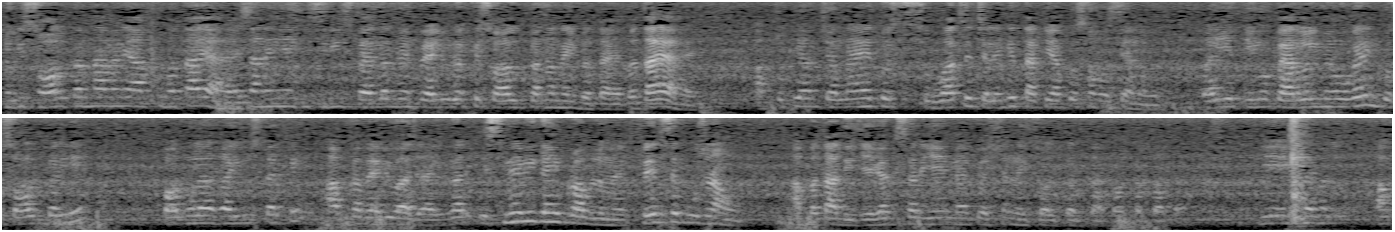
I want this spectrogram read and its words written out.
क्योंकि सॉल्व करना मैंने आपको बताया है, ऐसा नहीं है कि सीरीज़ पैरेलल में वैल्यू रख के सॉल्व करना नहीं बताया बताया है। अब चूँकि हम चलना है तो शुरुआत से चलेंगे ताकि आपको समस्या न हो। भाई, ये तीनों पैरेलल में हो गए, इनको सॉल्व करिए। फॉर्मूला का यूज़ करके आपका वैल्यू आ जाएगा। अगर इसमें भी कहीं प्रॉब्लम है, फिर से पूछ रहा हूँ, आप बता दीजिएगा कि सर ये मैं क्वेश्चन नहीं सॉल्व करता सॉल्व कर पाता ये एक लेवल अब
